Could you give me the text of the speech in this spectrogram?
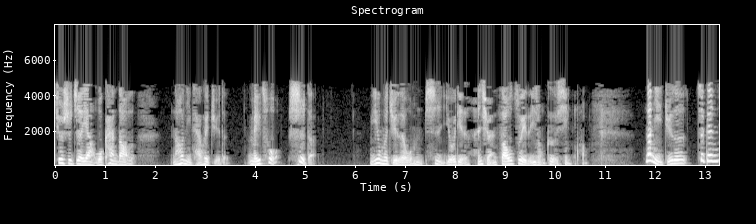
就是这样，我看到了，然后你才会觉得没错，是的。你有没有觉得我们是有一点很喜欢遭罪的一种个性？哈，那你觉得这跟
